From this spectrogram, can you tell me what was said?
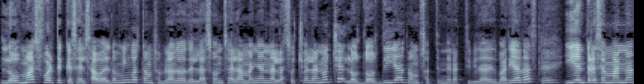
lo más fuerte que es el sábado y el domingo, estamos hablando de las 11 de la mañana a las 8 de la noche. Los dos días vamos a tener actividades variadas y entre semana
